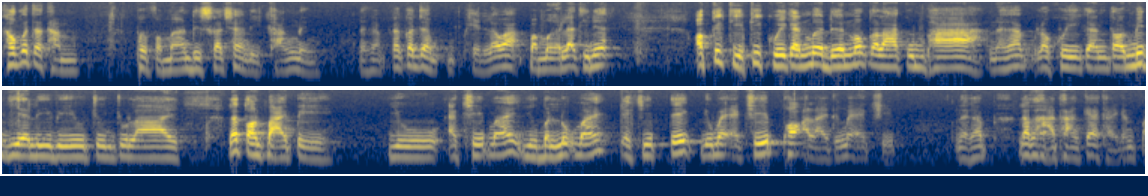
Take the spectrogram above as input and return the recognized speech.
เขาก็จะทำ performance discussion อีกครั้งหนึ่งนะครับแล้วก็จะเห็นแล้วว่าประเมินแล้วทีเนี้ย objective ที่คุยกันเมื่อเดือนมกรากุมภานะครับ เราคุยกันตอน mid year review จูนจุลายและตอนปลายปีอยู่ achieve ไหมอยู่บรรลุไหม achieve ติ๊กอยู่ไม่ achieve เพราะอะไรถึงไม่ achieve นะครับแล้วก็หาทางแก้ไขกันไป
